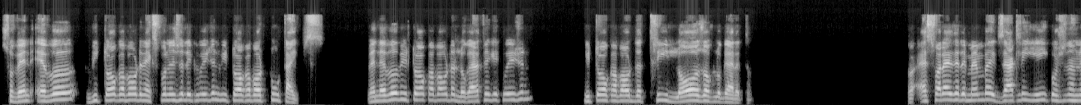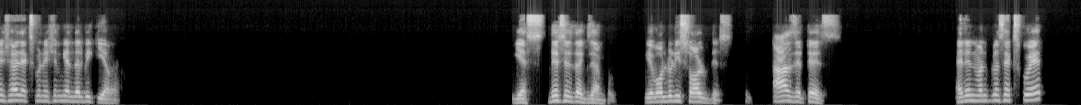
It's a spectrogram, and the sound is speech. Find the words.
So whenever we talk about an exponential equation, we talk about two types. Whenever we talk about a logarithmic equation, we talk about the three laws of logarithm. So as far as I remember, exactly यही question हमने शायद explanation के अंदर भी किया हुआ है. Yes, this is the example. We have already solved this as it is. ln 1 plus x square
